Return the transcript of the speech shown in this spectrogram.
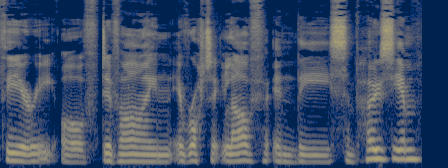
theory of divine erotic love in the Symposium.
